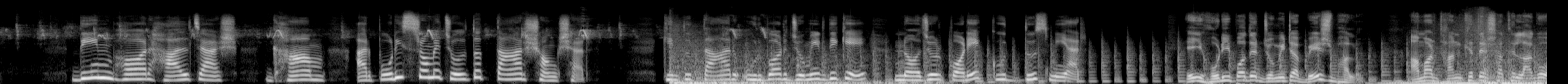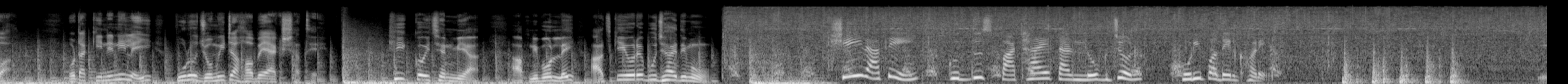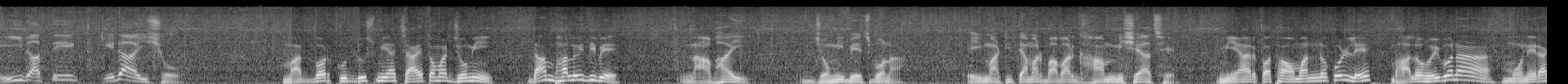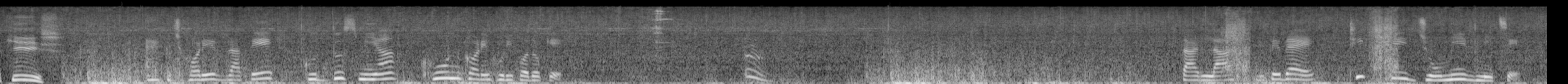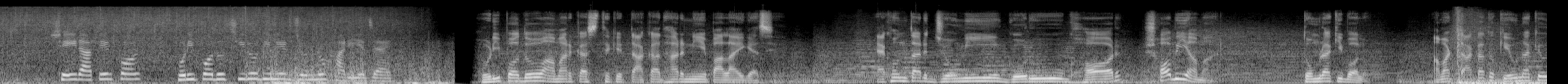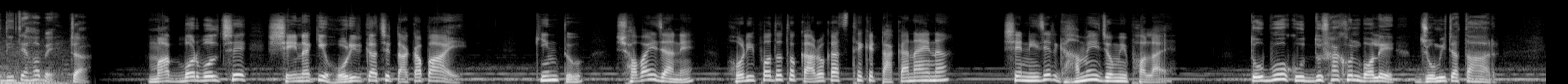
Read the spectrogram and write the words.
দিনভর হাল চাষ ঘাম আর পরিশ্রমে চলত তার সংসার। কিন্তু তার উর্বর জমির দিকে নজর পড়ে কুদ্দুস মিয়ার। এই হরিপদের জমিটা বেশ ভালো। আমার ধান ক্ষেতের সাথে লাগোয়া। ওটা কিনে নিলেই পুরো জমিটা হবে একসাথে। ঠিক কইছেন মিয়া। আপনি বললেই আজকে ওরে বুঝাই দিমু। সেই রাতেই কুদ্দুস পাঠায় তার লোকজন হরিপদের ঘরে। এই রাতে কেডা আইসো? মাতবর কুদ্দুস মিয়া চায় তোমার জমি। দাম ভালোই দিবে। না ভাই জমি বেচবো না। এই মাটিতে আমার বাবার ঘাম মিশে আছে। মিয়ার কথা অমান্য করলে ভালো হইব না মনে রাখিস। এক ঝড়ের রাতে কুদ্দুস মিয়া খুন করে হরিপদকে। তার লাশ পুঁতে দেয় ঠিক সেই জমির নিচে। সেই রাতের পর হরিপদ চিরদিনের জন্য হারিয়ে যায়। হরিপদ আমার কাছ থেকে টাকা ধার নিয়ে পালায় গেছে। এখন তার জমি গরু ঘর সবই আমার। তোমরা কি বলো আমার টাকা তো কেউ না কেউ দিতে হবে? মাতবর বলছে সে নাকি হরির কাছে টাকা পায়। কিন্তু সবাই জানে হরিপদ তো কারও কাছ থেকে টাকা নেয় না সে নিজের ঘামেই জমি ফলায়। তবুও কুদ্দুস এখন বলে জমিটা তার।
